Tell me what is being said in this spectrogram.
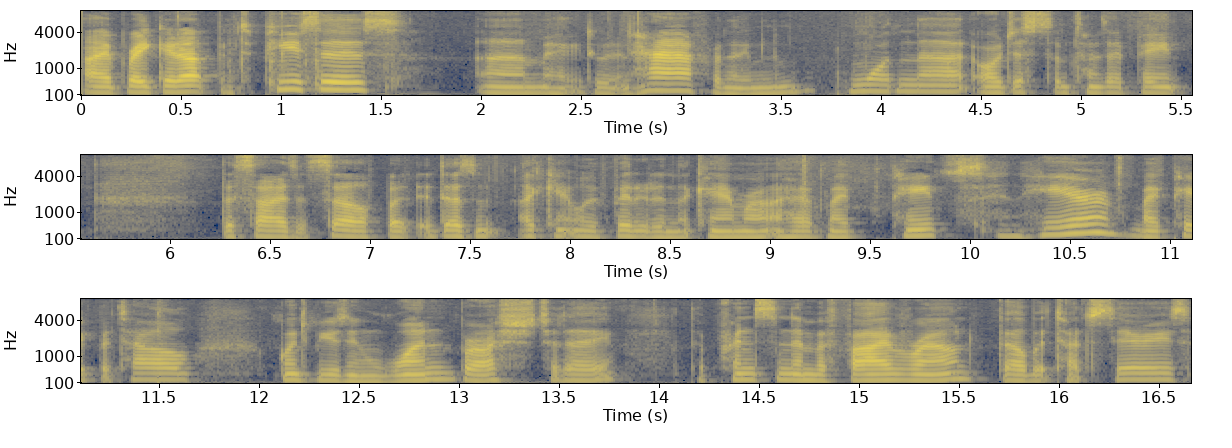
I break it up into pieces. Um, I do it in half, or even more than that, or just sometimes I paint the size itself, but it doesn't. I can't really fit it in the camera. I have my paints in here, my paper towel. I'm going to be using one brush today. The Princeton number five round Velvet Touch series.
